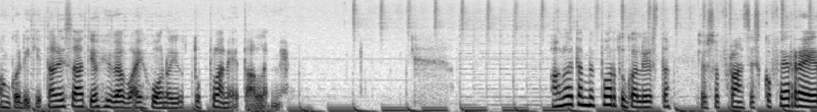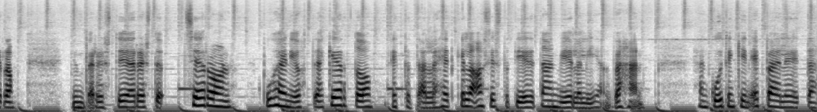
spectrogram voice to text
onko digitalisaatio hyvä vai huono juttu planeetallemme. Aloitamme Portugalista, jossa Francisco Ferreira, ympäristöjärjestö Ceron puheenjohtaja kertoo, että tällä hetkellä asiasta tiedetään vielä liian vähän. Hän kuitenkin epäilee, että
